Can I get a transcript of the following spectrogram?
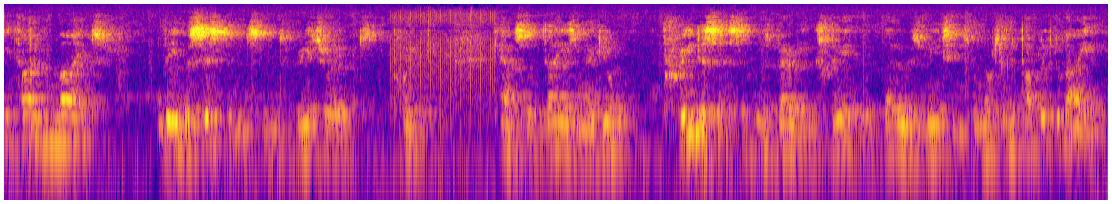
If I might of assistance and reiterate the point Councillor Days made, your predecessor was very clear that those meetings were not in the public domain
